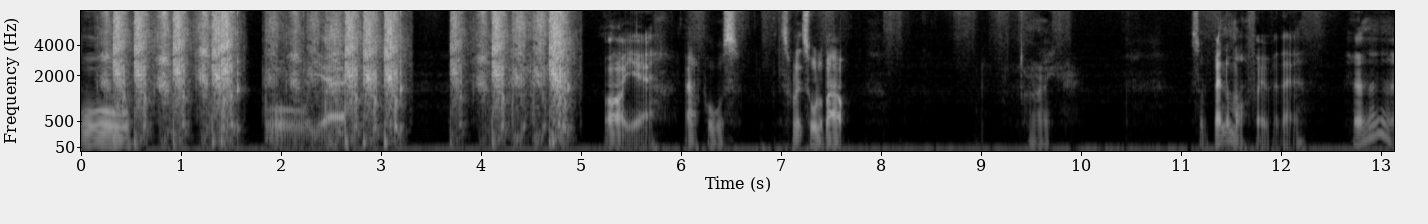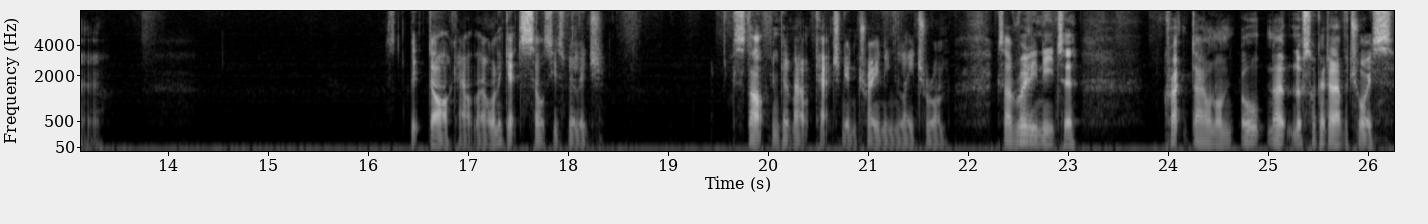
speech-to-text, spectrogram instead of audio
Oh. Oh, yeah. Oh, yeah. Apples. That's what it's all about. Alright. There's a Venomoth over there. Ah. It's a bit dark out there. I want to get to Celsius Village. Start thinking about catching and training later on. Because I really need to crack down on... Oh, no, looks like I don't have a choice.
